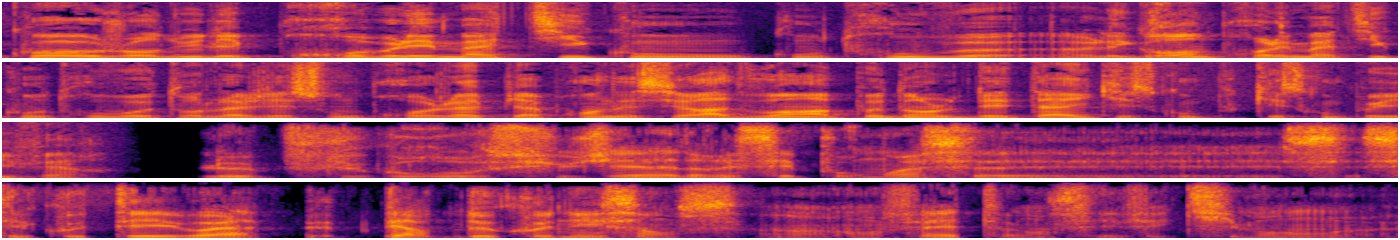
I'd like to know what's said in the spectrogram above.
quoi aujourd'hui les problématiques qu'on trouve, euh, les grandes problématiques qu'on trouve autour de la gestion de projet Puis après, on essaiera de voir un peu dans le détail qu'est-ce qu'on peut y faire? Le plus gros sujet à adresser pour moi, c'est le côté voilà, perte de connaissance. Hein. En fait, hein, c'est effectivement euh,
